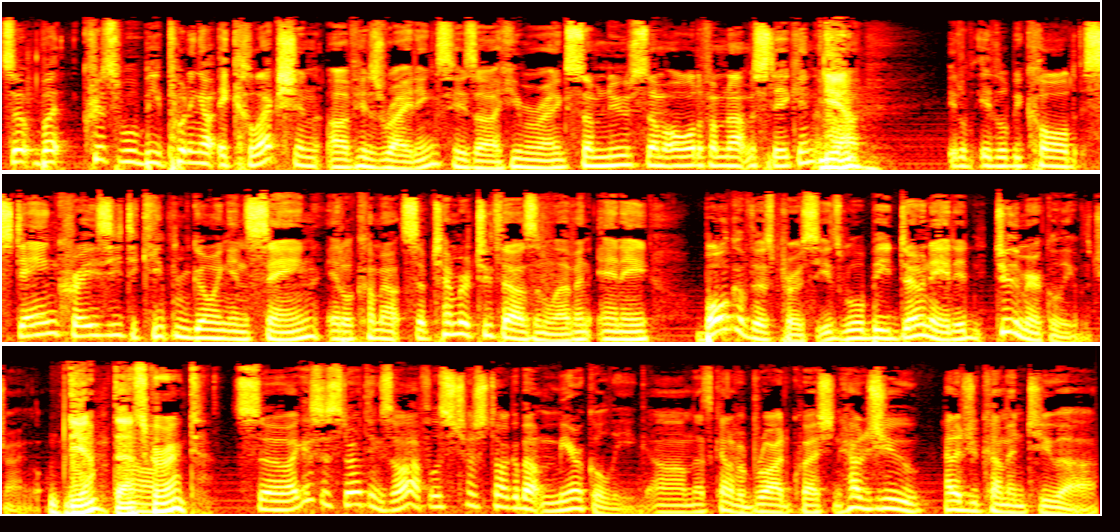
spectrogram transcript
so, but Chris will be putting out a collection of his writings, his uh, humor writings, some new, some old, if I'm not mistaken. Yeah. Uh, it'll it'll be called "Staying Crazy to Keep from Going Insane." It'll come out September 2011, in a bulk of those proceeds will be donated to the Miracle League of the Triangle. Yeah, that's Um, correct. So, I guess to start things off, let's just talk about Miracle League. Um, that's kind of a broad question. How did you how did you come into uh,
